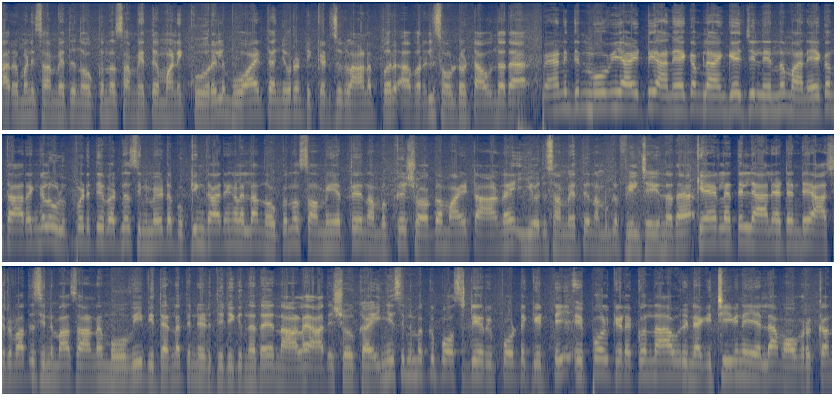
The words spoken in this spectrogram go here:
ആറ് മണി സമയത്ത് നോക്കുന്ന സമയത്ത് മണിക്കൂറിൽ മൂവായിരത്തി അഞ്ഞൂറ് ടിക്കറ്റ്സുകളാണ് പെർ അവറിൽ സോൾഡ് ഔട്ട് ആവുന്നത്. പാൻ ഇന്ത്യൻ മൂവി ആയിട്ട് അനേകം ലാംഗ്വേജിൽ നിന്നും അനേകം താരങ്ങൾ ഉൾപ്പെടുത്തി വരുന്ന സിനിമയുടെ ബുക്കിംഗ് കാര്യങ്ങളെല്ലാം നോക്കുന്ന സമയത്ത് നമുക്ക് ശോകമായിട്ടാണ് ഈ ഒരു സമയത്ത് നമുക്ക് ഫീൽ ചെയ്യുന്നത്. കേരളത്തിൽ ലാലേട്ടന്റെ ആശീർവാദ് സിനിമാസ് ആണ് മൂവി വിതരണത്തിന് എടുത്തിരിക്കുന്നത് നാളെ ആദ്യ ഷോ കഴിഞ്ഞ് സിനിമക്ക് പോസിറ്റീവ് റിപ്പോർട്ട് കിട്ടി. ഇപ്പോൾ കിടക്കുന്ന ആ ഒരു നെഗറ്റീവിനെ എല്ലാം ഓവർകം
